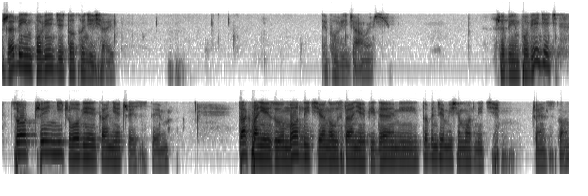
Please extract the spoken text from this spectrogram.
żeby im powiedzieć to, co dzisiaj. Ty powiedziałeś. Żeby im powiedzieć, co czyni człowieka nieczystym. Tak, Panie Jezu, modlić się o ustanie epidemii, to będziemy się modlić często.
